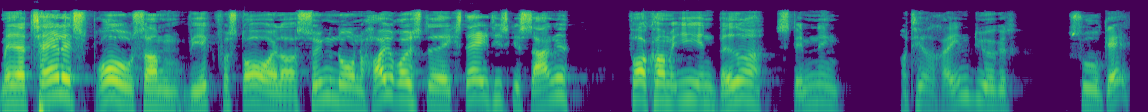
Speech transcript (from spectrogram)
med at tale et sprog, som vi ikke forstår, eller synge nogle højrystede, ekstatiske sange, for at komme i en bedre stemning, og til at rendyrket surrogat.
